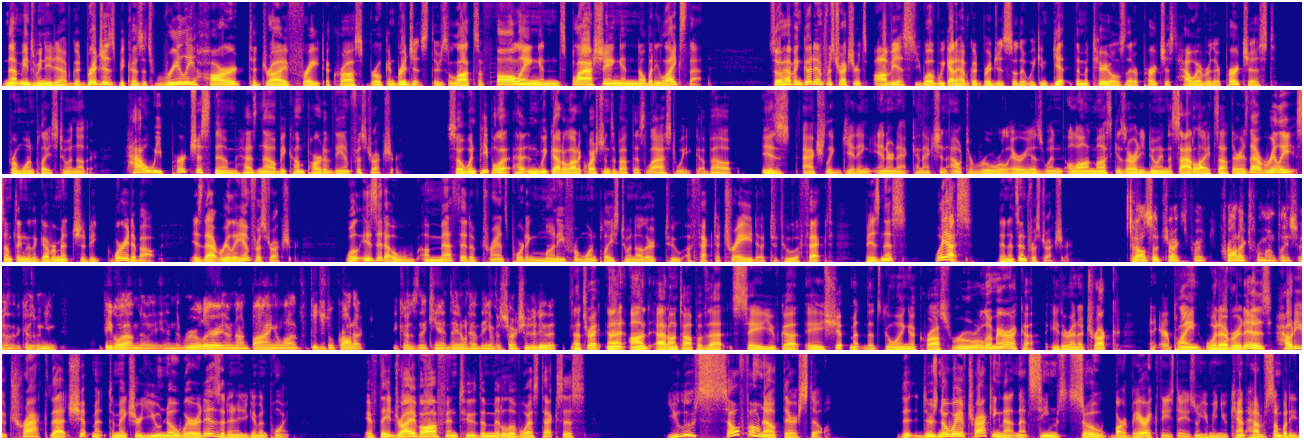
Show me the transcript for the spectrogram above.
And that means we need to have good bridges because it's really hard to drive freight across broken bridges. There's lots of falling and splashing, and nobody likes that. So, having good infrastructure, it's obvious. Well, we got to have good bridges so that we can get the materials that are purchased, however they're purchased, from one place to another. How we purchase them has now become part of the infrastructure. So, when people, and we got a lot of questions about this last week about is actually getting internet connection out to rural areas when Elon Musk is already doing the satellites out there. Is that really something that the government should be worried about? Is that really infrastructure? Well, is it a, a method of transporting money from one place to another to affect a trade, or to, to affect business? Well, yes, then it's infrastructure. It also attracts product from one place to another because when you people out in the in the rural area are not buying a lot of digital product because they can't they don't have the infrastructure to do it. That's right. And on add on top of that, say you've got a shipment that's going across rural America, either in a truck an airplane, whatever it is, how do you track that shipment to make sure you know where it is at any given point? If they drive off into the middle of West Texas, you lose cell phone out there still. There's no way of tracking that, and that seems so barbaric these days. You mean you can't have somebody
